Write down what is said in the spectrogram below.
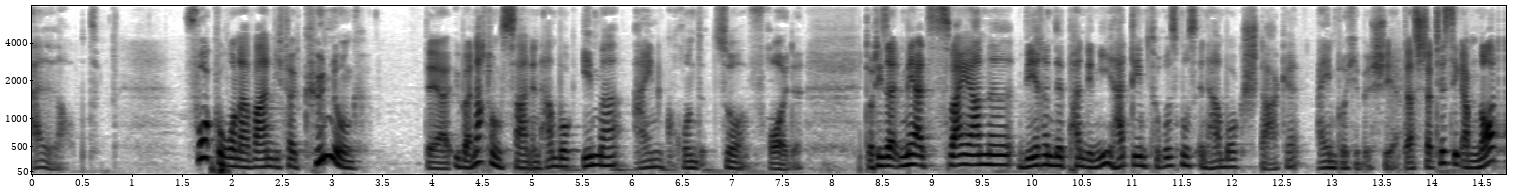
erlaubt. Vor Corona waren die Verkündung der Übernachtungszahlen in Hamburg immer ein Grund zur Freude. Doch die seit mehr als zwei Jahren währende Pandemie hat dem Tourismus in Hamburg starke Einbrüche beschert. Das Statistikamt Nord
